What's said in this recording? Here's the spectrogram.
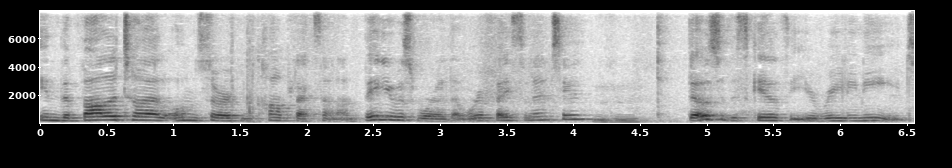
in the volatile, uncertain, complex, and ambiguous world that we're facing into. Mm-hmm. Those are the skills that you really need.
